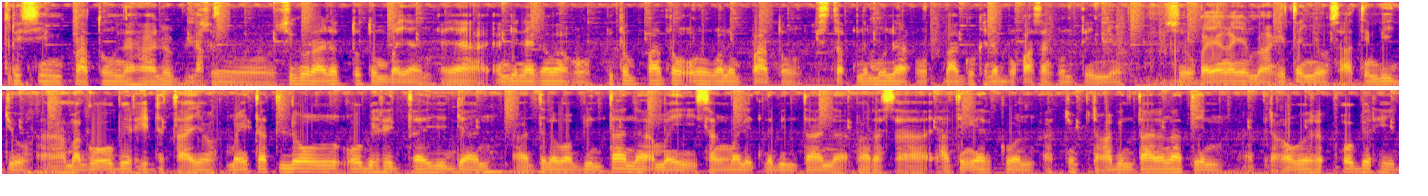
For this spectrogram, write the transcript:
13 patong na hollow block, so, sigurado tutumba yan. Kaya, ang ginagawa ko, pitong patong o walong patong, stop na muna ako bago kinabukasan continue. So, kaya ngayon makita nyo sa ating video, ah, mag-overhead na tayo. May tatlong overhead tayo dyan, ah, dalawang bintana, may isang malit na bintana para sa ating aircon at yung pinakabintana natin, at pinaka-overhead,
